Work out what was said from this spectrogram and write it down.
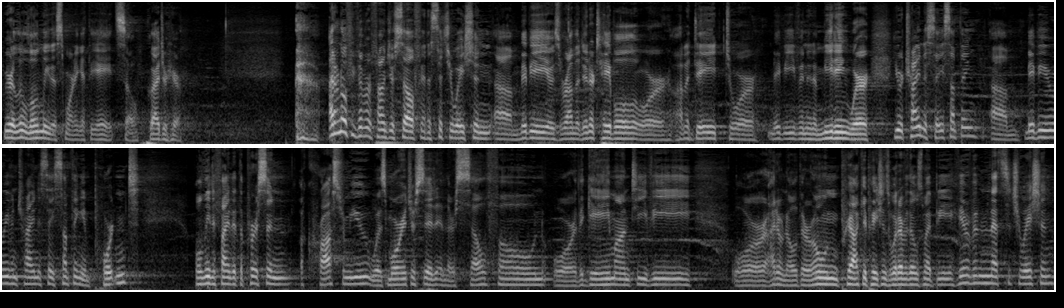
We were a little lonely this morning at the 8, so glad you're here. I don't know if you've ever found yourself in a situation, um, maybe it was around the dinner table or on a date or maybe even in a meeting where you were trying to say something. Um, maybe you were even trying to say something important, only to find that the person across from you was more interested in their cell phone or the game on TV or, I don't know, their own preoccupations, whatever those might be. Have you ever been in that situation?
